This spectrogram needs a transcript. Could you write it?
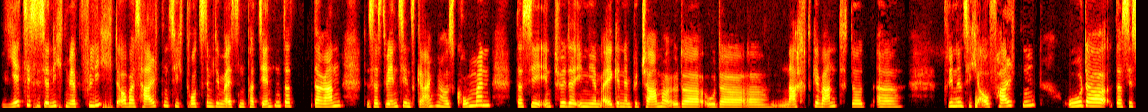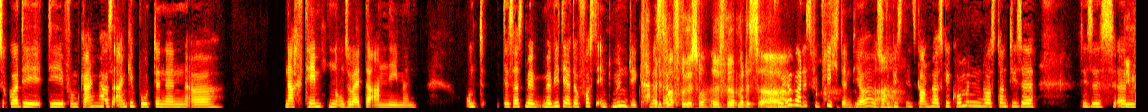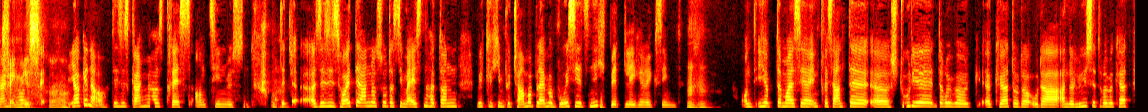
jetzt ist es ja nicht mehr Pflicht, aber es halten sich trotzdem die meisten Patienten da, daran. Das heißt, wenn sie ins Krankenhaus kommen, dass sie entweder in ihrem eigenen Pyjama oder, oder äh, Nachtgewand dort äh, drinnen sich aufhalten oder dass sie sogar die, die vom Krankenhaus angebotenen äh, Nachthemden und so weiter annehmen. Und das heißt, man, man wird ja da fast entmündigt. Man das sagt, war früher so? Also früher hat man das. Äh früher war das verpflichtend, ja. Also Aha. du bist ins Krankenhaus gekommen und hast dann diese dieses äh, im Gefängnis. Aha. Ja, genau, dieses Krankenhausdress anziehen müssen. Spannend. Und äh, also es ist heute auch noch so, dass die meisten halt dann wirklich im Pyjama bleiben, obwohl sie jetzt nicht bettlägerig sind. Mhm. Und ich habe da mal eine sehr interessante äh, Studie darüber äh, gehört oder, oder Analyse darüber gehört,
